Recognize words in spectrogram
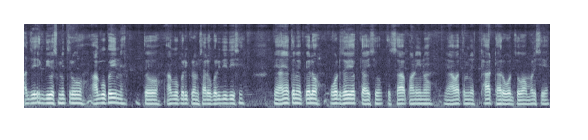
આજે એક દિવસ મિત્રો આગું કહીને તો આગું પરિક્રમ ચાલુ કરી દીધી છે. ને અહીંયા તમે પહેલો ઓટ જોઈ શકતા હશો કે સા પાણીનો ને આવા તમને ઠાર ઠાર ઓટ જોવા મળશે.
